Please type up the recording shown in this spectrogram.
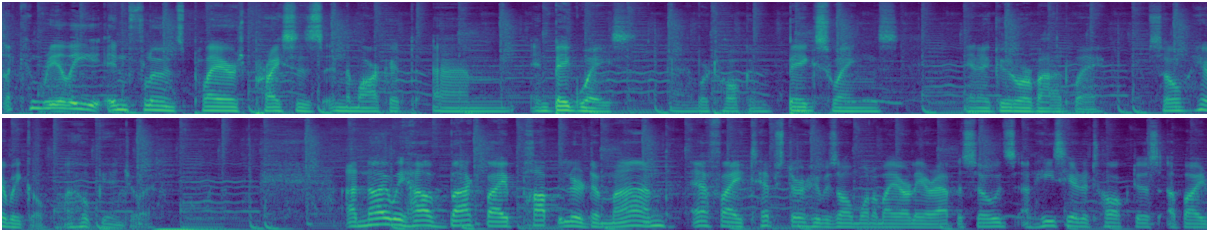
that can really influence players' prices in the market um, in big ways. And we're talking big swings in a good or bad way. So here we go. I hope you enjoy it. And now we have, back by popular demand, FI Tipster, who was on one of my earlier episodes, and he's here to talk to us about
